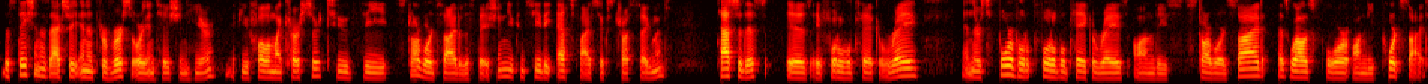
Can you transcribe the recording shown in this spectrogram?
The station is actually in its reverse orientation here. If you follow my cursor to the starboard side of the station, you can see the S56 truss segment. Attached to this is a photovoltaic array and there's four photovoltaic arrays on the starboard side as well as four on the port side.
